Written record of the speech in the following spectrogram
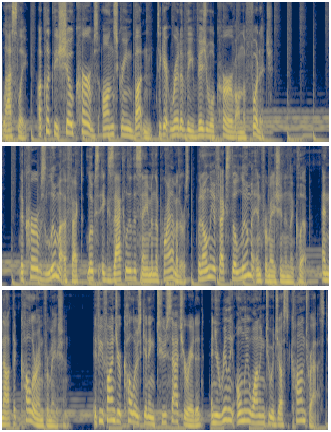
Lastly, I'll click the Show Curves on-screen button to get rid of the visual curve on the footage. The curve's luma effect looks exactly the same in the parameters, but only affects the luma information in the clip, and not the color information. If you find your colors getting too saturated, and you're really only wanting to adjust contrast,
